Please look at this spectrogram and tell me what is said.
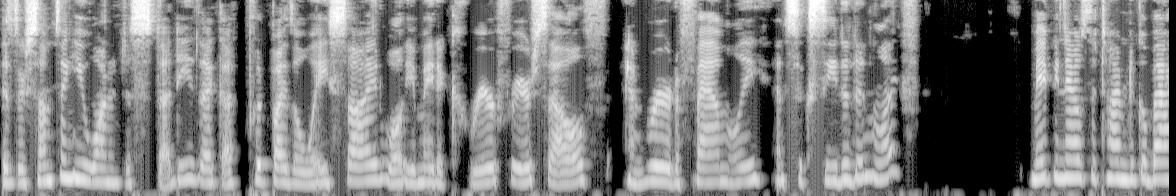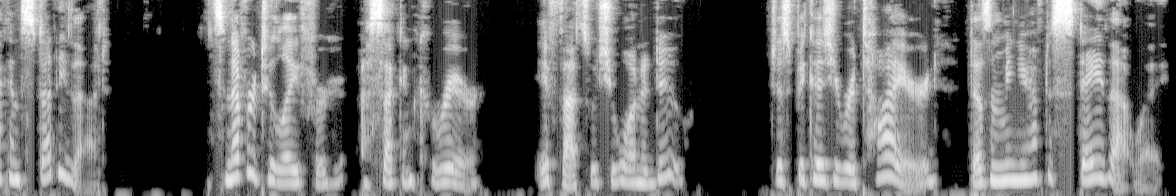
Is there something you wanted to study that got put by the wayside while you made a career for yourself and reared a family and succeeded in life? Maybe now's the time to go back and study that. It's never too late for a second career, if that's what you want to do. Just because you're retired doesn't mean you have to stay that way.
